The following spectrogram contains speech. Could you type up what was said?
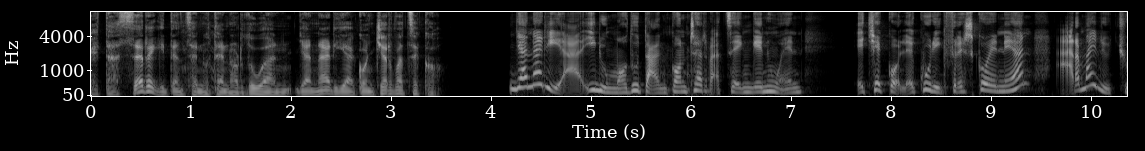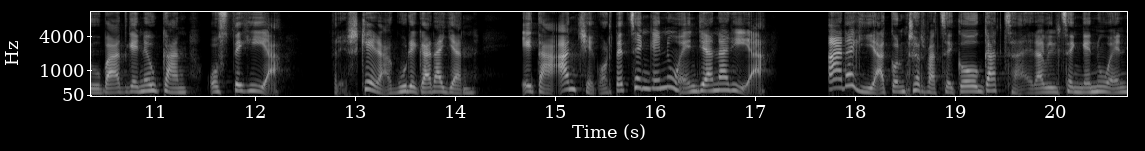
Eta zer egiten zenuten orduan janaria kontserbatzeko? Janaria hiru modutan kontserbatzen genuen. Etxeko lekurik freskoenean, armairutxu bat geneukan ostegia, freskera gure garaian, eta antxe gortetzen genuen janaria. Aragia kontserbatzeko gatza erabiltzen genuen,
